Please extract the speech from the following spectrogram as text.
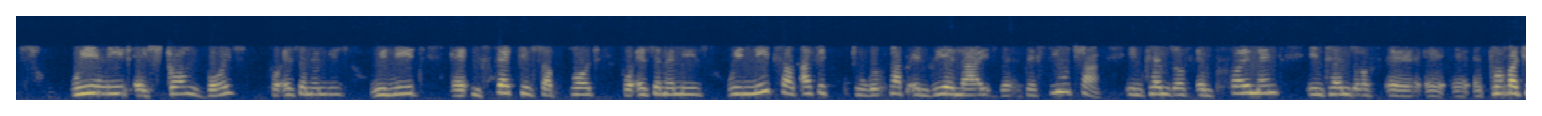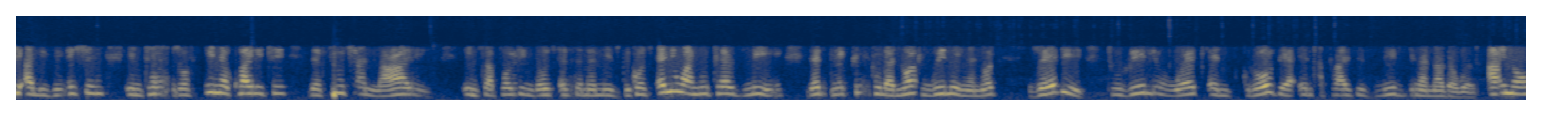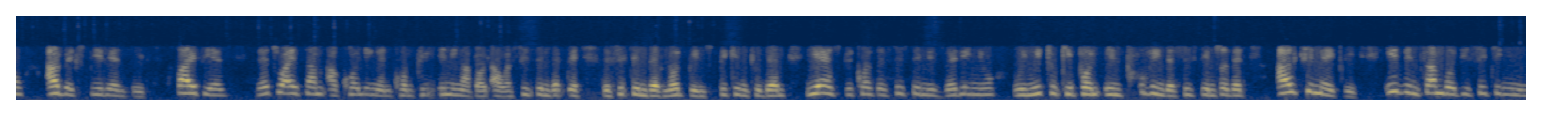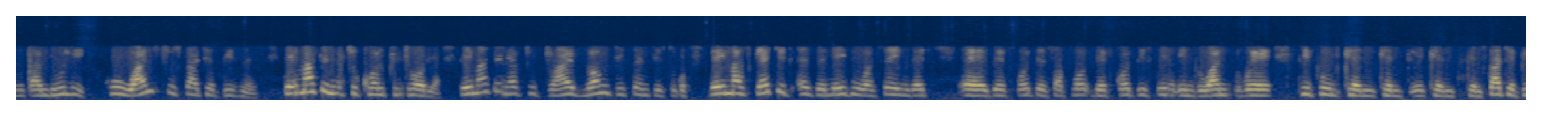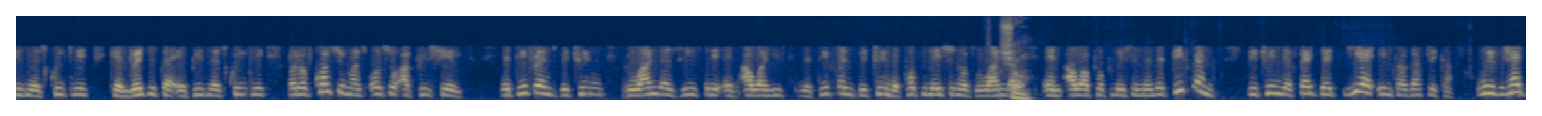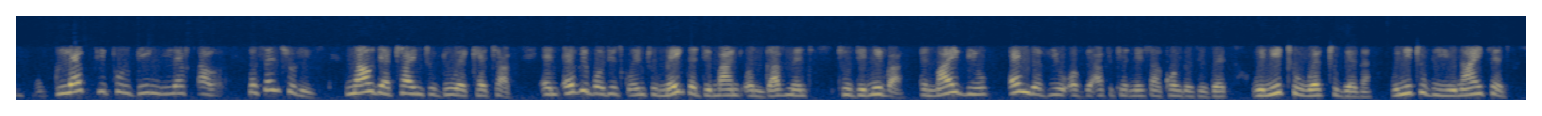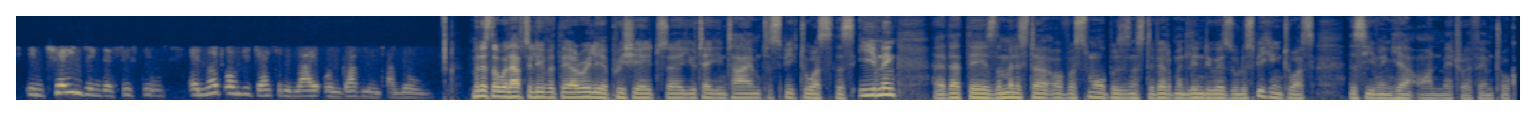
We need a strong voice for SMMEs. We need uh, effective support for SMMEs. We need South Africa to wake up and realize that the future in terms of employment in terms of uh, uh, uh, poverty alleviation, in terms of inequality, the future lies in supporting those SMMEs because anyone who tells me that black people are not willing and not ready to really work and grow their enterprises lives in another world. I know I've experienced it. Five years that's why some are calling and complaining about our system, that the, the systems have not been speaking to them. Yes, because the system is very new. We need to keep on improving the system so that ultimately, even somebody sitting in Nqanduli who wants to start a business, they mustn't have to call Pretoria. They mustn't have to drive long distances to go. They must get it, as the lady was saying, that uh, they've got the support. They've got this thing in Rwanda where people can can can can start a business quickly, can register a business quickly. But of course, you must also appreciate the difference between Rwanda's history and our history, the difference between the population of Rwanda sure. and our population, and the difference between the fact that here in South Africa, we've had black people being left out for centuries. Now they're trying to do a catch up, and everybody's going to make the demand on government to deliver. And my view and the view of the African National Congress is that we need to work together. We need to be united in changing the systems and not only just rely on government alone. Minister, we'll have to leave it there. I really appreciate uh, you taking time to speak to us this evening. Uh, that there is the Minister of Small Business Development, Lindiwe Zulu, speaking to us this evening here on Metro FM Talk.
